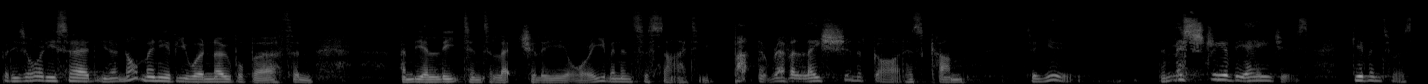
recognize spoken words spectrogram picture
But he's already said, you know, not many of you were noble birth and, and the elite intellectually or even in society, but the revelation of God has come to you. The mystery of the ages given to us.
